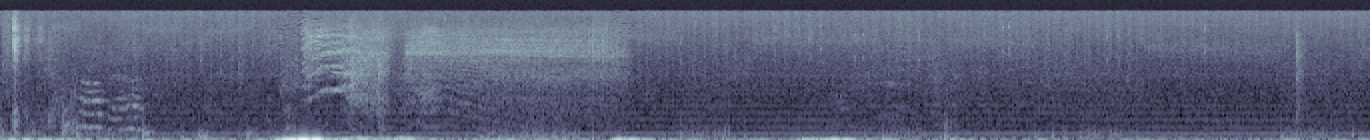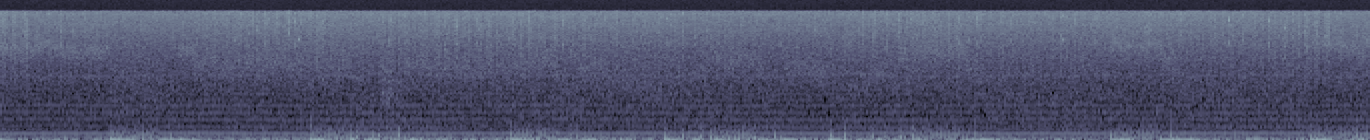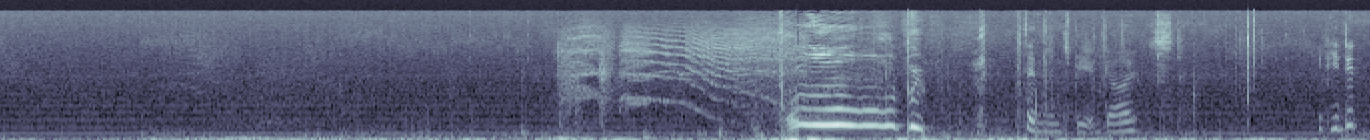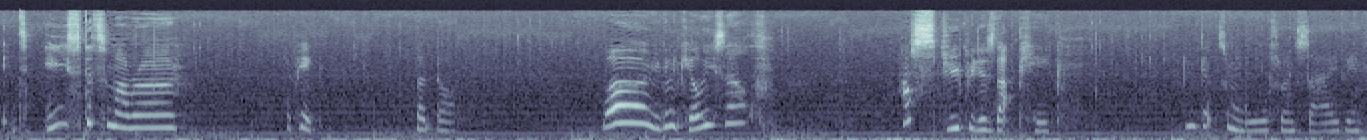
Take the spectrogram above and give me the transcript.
pretending to be a ghost. If you did, it's Easter tomorrow. A pig. Don't die. Whoa, you're gonna kill yourself? How stupid is that pig? Let me get some water save him.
